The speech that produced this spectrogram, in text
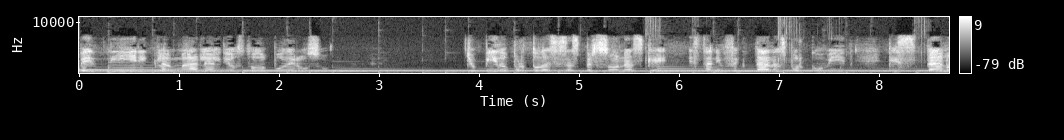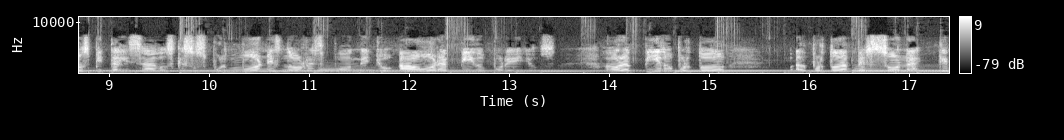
pedir y clamarle al Dios Todopoderoso yo pido por todas esas personas que están infectadas por COVID, que están hospitalizados, que sus pulmones no responden. Yo ahora pido por ellos. Ahora pido por todo por toda persona que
